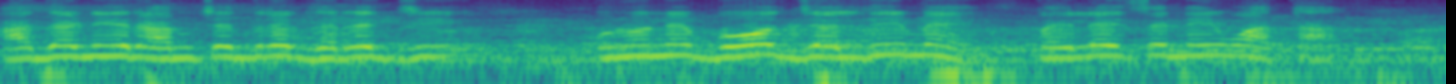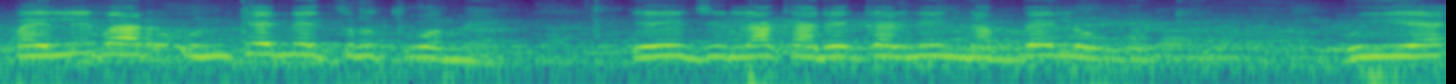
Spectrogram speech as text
आदरणीय रामचंद्र गरज जी उन्होंने बहुत जल्दी में, पहले ऐसे नहीं हुआ था। पहली बार उनके नेतृत्व में ये जिला कार्यकारिणी नब्बे लोगों की हुई है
